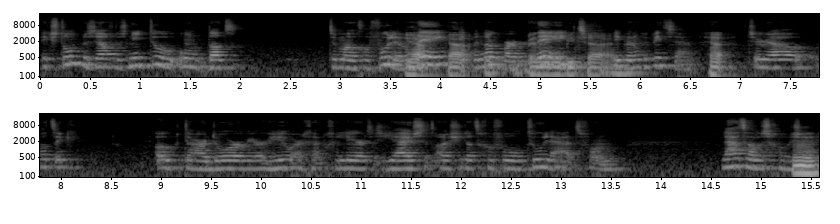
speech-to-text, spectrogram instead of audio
ik stond mezelf dus niet toe om dat te mogen voelen. Want Ja, nee, ja, ik ben dankbaar. Ik ben nee, ik ben op Ibiza. Ja. Terwijl wat ik ook daardoor weer heel erg heb geleerd, is juist dat als je dat gevoel toelaat van laat alles gewoon Mm.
